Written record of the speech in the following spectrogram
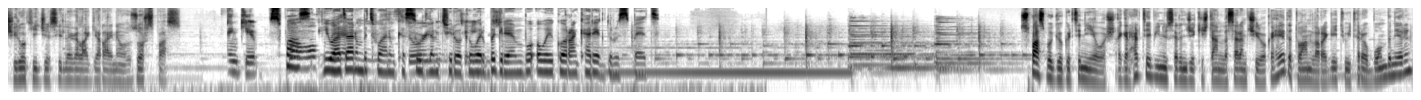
چیرۆکی جێسی لەگەڵا گەڕینەوە زۆر سپاس. سوپاس هیوادارم بتوانم کە سوود لەم چیرۆکە وەربگرم بۆ ئەوەی گۆڕانکارێک دروست بێت. سپاس بۆ گوێگرتنی ئێوەش ئەگەر هەر تێبین و سەرنجێکیشتان لەسەرم چیرۆکە هەیە دەتوان لە ڕێگەی تویتەرەوە بۆم بنێرن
